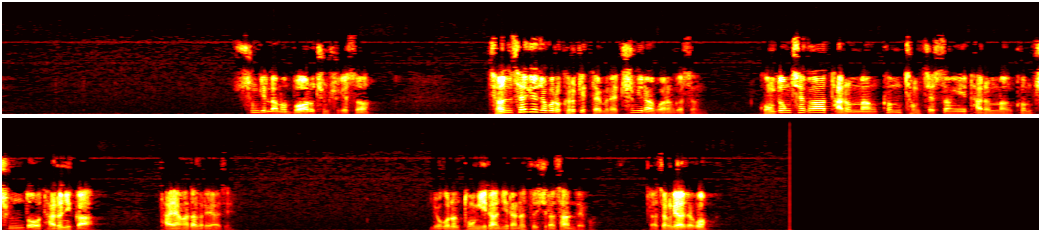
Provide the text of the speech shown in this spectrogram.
숨기려면 뭐하러 춤추겠어? 전 세계적으로 그렇기 때문에 춤이라고 하는 것은 공동체가 다른 만큼 정체성이 다른 만큼 춤도 다르니까 다양하다 그래야지. 요거는 동일한이라는 뜻이라서 안 되고. 자, 정리하자고.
